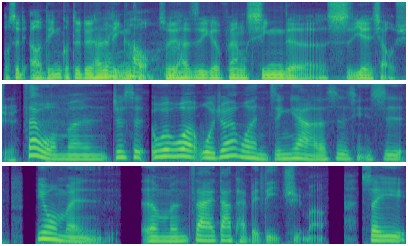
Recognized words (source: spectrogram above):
我是哦林口，对对，他在林口，所以他是一个非常新的实验小学。在我们就是我我我觉得我很惊讶的事情是，因为我们呃我们在大台北地区嘛，所以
